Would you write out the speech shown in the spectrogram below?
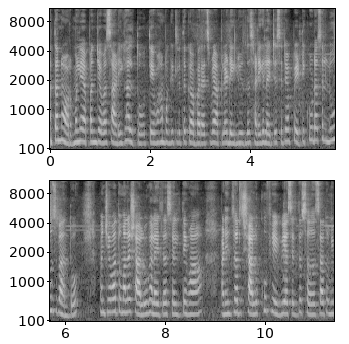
आता नॉर्मली आपण जेव्हा साडी घालतो तेव्हा बघितलं तर बऱ्याच वेळा आपल्या डेली यूजला साडी घालायची असेल तेव्हा पेटीकोट असं लूज बांधतो. पण जेव्हा तुम्हाला शालू घालायचं असेल तेव्हा आणि जर शालू खूप हेवी असेल तर सहसा तुम्ही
